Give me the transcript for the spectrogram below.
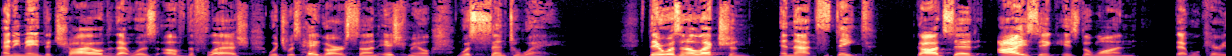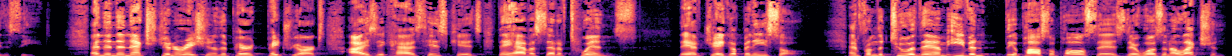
And he made the child that was of the flesh, which was Hagar's son, Ishmael, was sent away. There was an election in that state. God said, Isaac is the one that will carry the seed. And then the next generation of the patriarchs, Isaac has his kids. They have a set of twins. They have Jacob and Esau. And from the two of them, even the Apostle Paul says there was an election.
